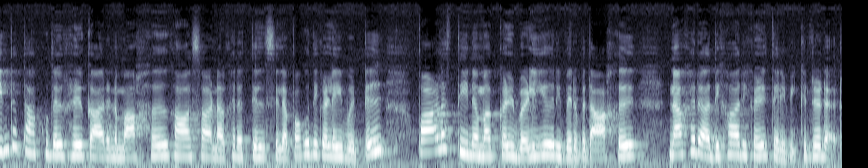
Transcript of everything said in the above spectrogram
இந்த தாக்குதல்கள் காரணமாக ஹாசா நகரத்தில் சில பகுதிகளை விட்டு பாலஸ்தீன மக்கள் வெளியேறி வருவதாக நகர அதிகாரிகள் தெரிவிக்கின்றனர்.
